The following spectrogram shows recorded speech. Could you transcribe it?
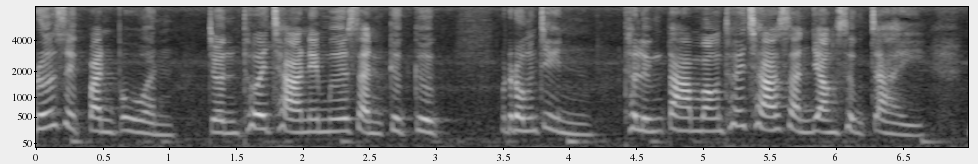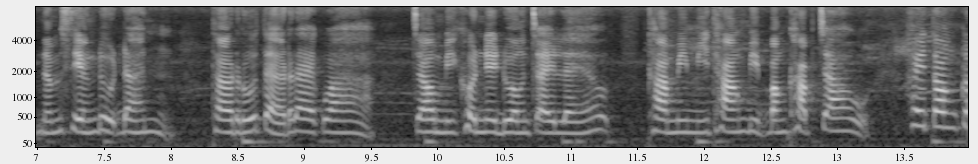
รู้สึกปั่นป่วน จนถ้วยชาในมือสั่นกึกกึกๆรงจินถลึงตามมองถ้วยชาสั่นอย่างสุขใจ น้ำเสียงดุดัน ถ้ารู้แต่แรกว่า เจ้ามีคนในดวงใจแล้วข้าไม่มีทางบีบบังคับเจ้า ให้ต้องก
